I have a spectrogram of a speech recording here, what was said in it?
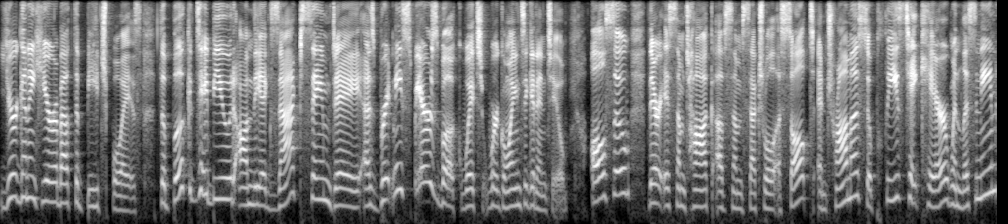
You're going to hear about the Beach Boys. The book debuted on the exact same day as Britney Spears' book, which we're going to get into. Also, there is some talk of some sexual assault and trauma, so please take care when listening.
